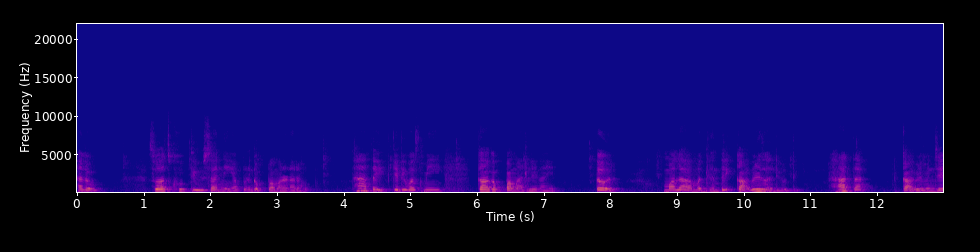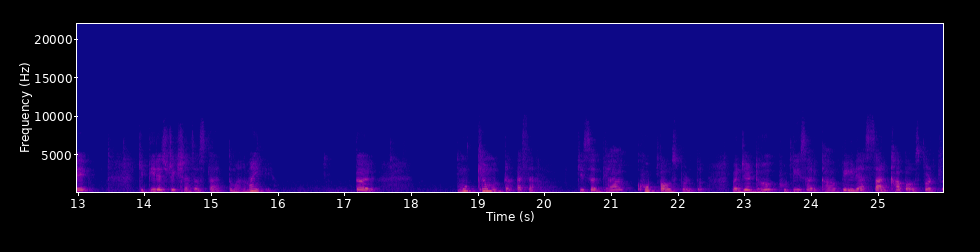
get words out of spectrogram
हॅलो. सो आज खूप दिवसांनी आपण गप्पा मारणार आहोत. हां आता इतके दिवस मी का गप्पा मारले नाही तर मला मध्यंतरी कावीळ झाली होती. हां आता कावीळ म्हणजे किती रेस्ट्रिक्शन्स असतात तुम्हाला माहिती आहे. तर मुख्य मुद्दा असा की सध्या खूप पाऊस पडतो म्हणजे ढग फुटीसारखा वेड्यासारखा पाऊस पडतो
